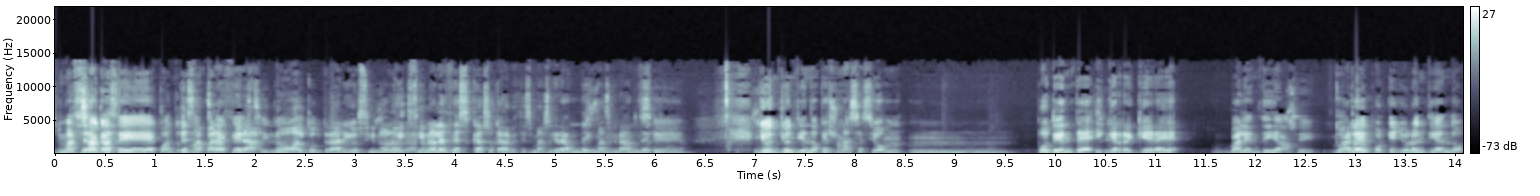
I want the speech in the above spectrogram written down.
Y machácate, se- ¿eh? ¿Cuántos desaparecerá. machaques, no, al contrario, si no, lo, si no le grande. haces caso, cada vez es más grande y más grande. Sí. Yo, yo entiendo que es una sesión mm, potente y que requiere valentía, Sí, ¿vale? total. Porque yo lo entiendo.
